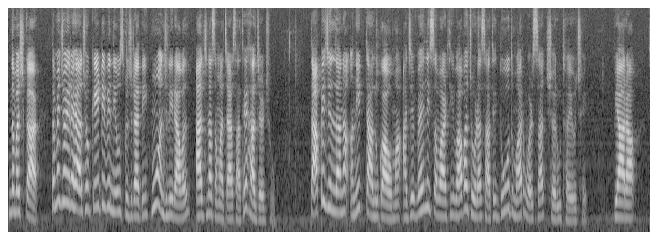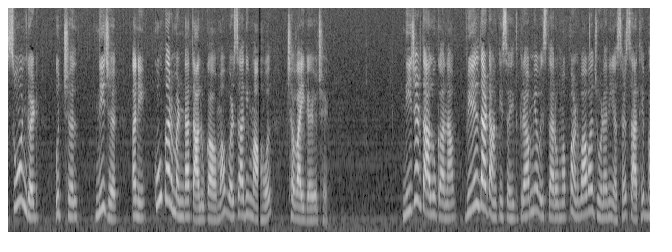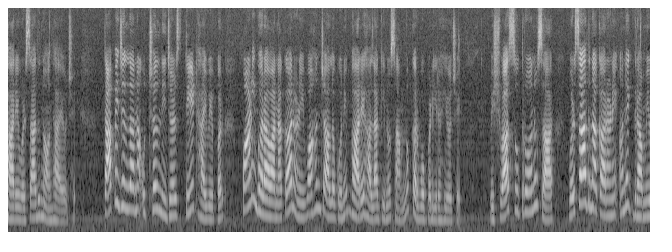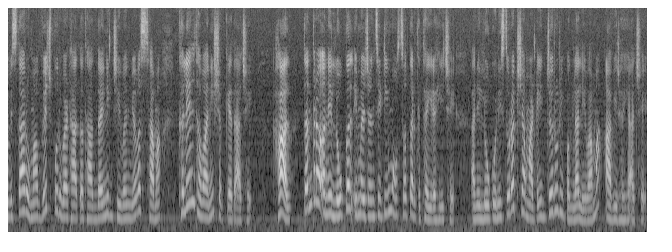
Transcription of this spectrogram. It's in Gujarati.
નમસ્કાર. તમે જોઈ રહ્યા છો કેટીવી ન્યૂઝ ગુજરાતી. હું અંજલિ રાવલ આજના સમાચાર સાથે હાજર છું. તાપી જિલ્લાના અનેક તાલુકાઓમાં આજે વહેલી સવારથી વાવાઝોડા સાથે ધોધમાર વરસાદ શરૂ થયો છે. વ્યારા, સોનગઢ, ઉચ્છલ, નિજર અને કુકરમંડા તાલુકાઓમાં વરસાદી માહોલ છવાઈ ગયો છે. નીજર તાલુકાના વેલદા ટાંકી સહિત ગ્રામ્ય વિસ્તારોમાં પણ વાવાઝોડાની અસર સાથે ભારે વરસાદ નોંધાયો છે. તાપી જિલ્લાના ઉચ્છલ નિજર સ્ટેટ હાઈવે પર પાણી ભરાવાના કારણે વાહન ચાલકોને ભારે હાલાકીનો સામનો કરવો પડી રહ્યો છે. વિશ્વાસ સૂત્રો અનુસાર, વરસાદના કારણે અનેક ગ્રામ્ય વિસ્તારોમાં વીજ પુરવઠા તથા દૈનિક જીવન વ્યવસ્થામાં ખલેલ થવાની શક્યતા છે. હાલ, તંત્ર અને લોકલ ઇમરજન્સી ટીમો સતર્ક થઈ રહી છે અને લોકોની સુરક્ષા માટે જરૂરી પગલાં લેવામાં આવી રહ્યા છે.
